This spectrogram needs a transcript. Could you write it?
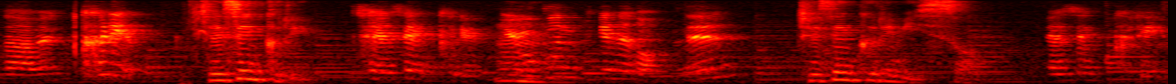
그다음에 크림, 재생크림. 재생크림, 음. 유분기는 없는 재생크림이 있어. 재생크림.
